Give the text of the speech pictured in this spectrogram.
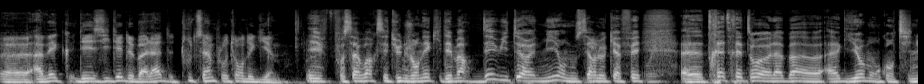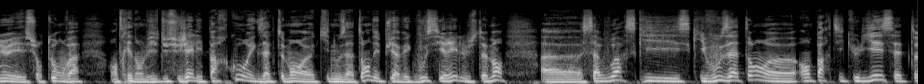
euh, avec des idées de balade toutes simples autour de Guillaume. Et il faut savoir que c'est une journée qui démarre dès 8h30. On nous sert le café euh, très très tôt euh, là-bas euh, à Guillaume. On continue et surtout on va entrer dans le vif du sujet, les parcours exactement euh, qui nous attendent. Et puis avec vous Cyril justement, euh, savoir ce qui, ce qui vous attend euh, en particulier, cette,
